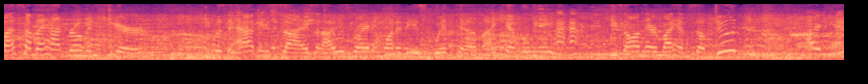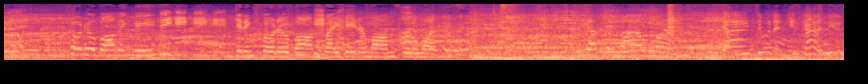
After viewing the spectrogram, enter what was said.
last time I had Roman here, he was Abby's size, and I was riding one of these with him. I can't believe he's on there by himself. Dude, are you photo bombing me? Getting photo bombed by Gator Mom's little ones. We got some wild ones. Yeah, he's doing it. He's got it, dude.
